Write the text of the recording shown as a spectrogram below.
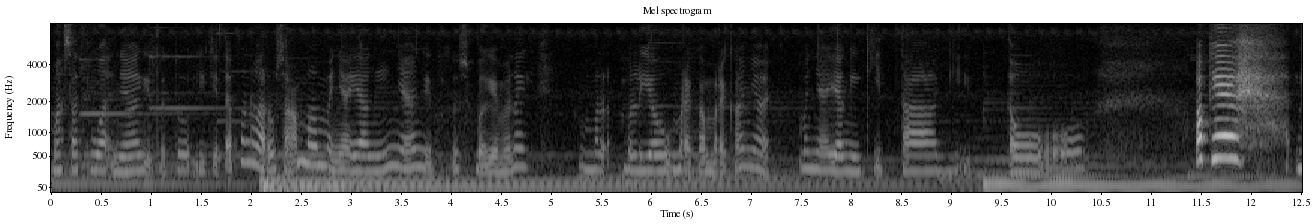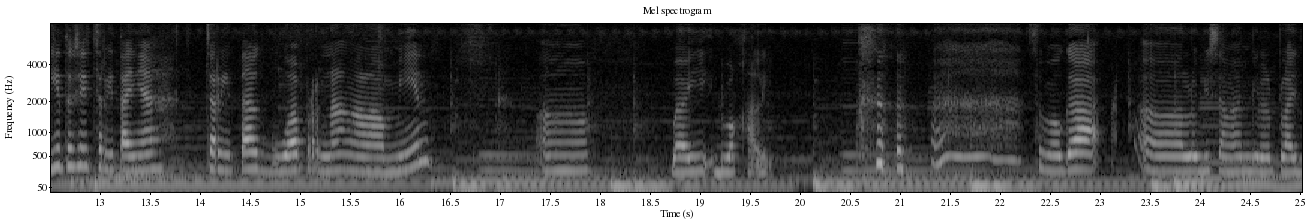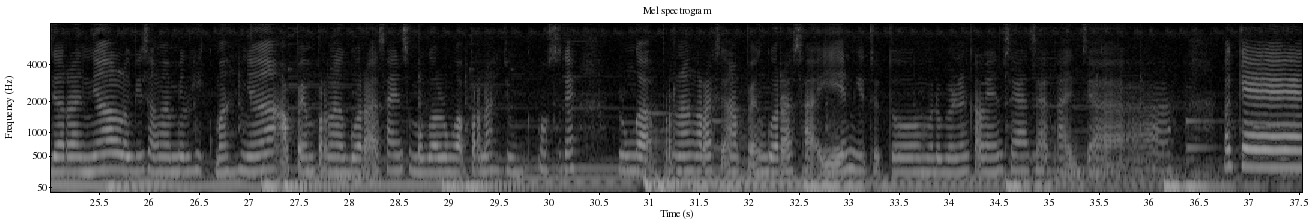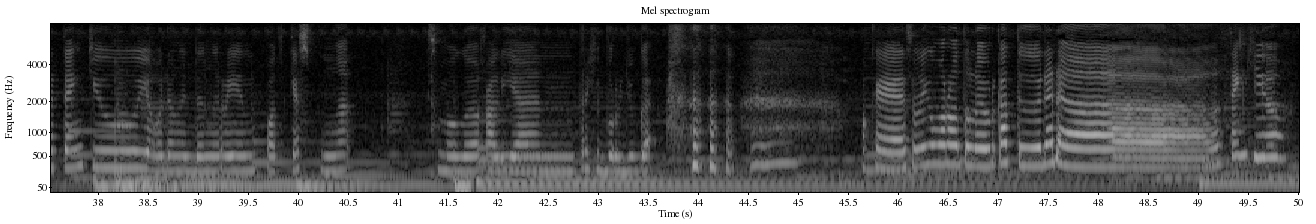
masa tuanya gitu tuh. Ya kita pun harus sama menyayanginya gitu terus bagaimana beliau mereka mereka menyayangi kita gitu. Oke okay, gitu sih ceritanya. Cerita gua pernah ngalamin uh, bayi dua kali. Semoga uh, lo bisa ngambil pelajarannya lo bisa ngambil hikmahnya apa yang pernah gue rasain semoga lo nggak pernah juga maksudnya lo nggak pernah ngerasain apa yang gue rasain gitu tuh mudah-mudahan kalian sehat-sehat aja oke okay, thank you yang udah ngedengerin podcast bunga semoga kalian terhibur juga Oke, okay, assalamualaikum warahmatullahi wabarakatuh. Dadah. Thank you.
